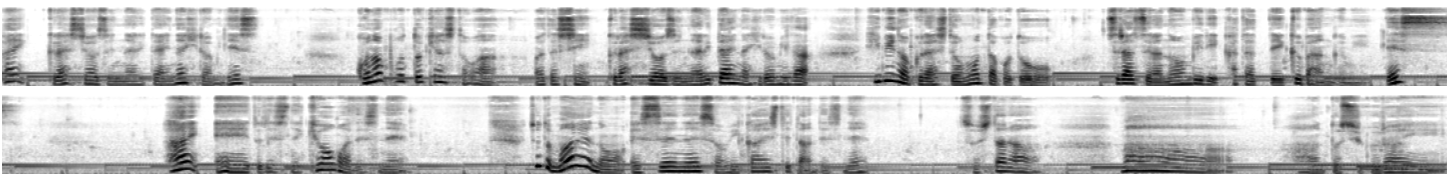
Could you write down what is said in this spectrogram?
はい暮らし上手になりたいなひろみです。このポッドキャストは私暮らし上手になりたいなひろみが日々の暮らしで思ったことをつらつらのんびり語っていく番組です。はいえーとですね今日はですねちょっと前の SNS を見返してたんですね。そしたらまあ半年ぐらい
